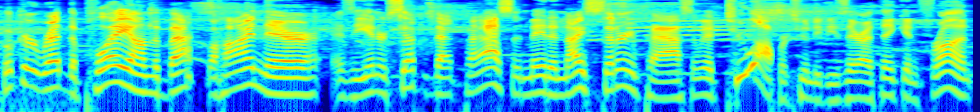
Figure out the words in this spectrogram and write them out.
Cooker read the play on the back behind there as he intercepted that pass and made a nice centering pass. And we had two opportunities there, I think, in front.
